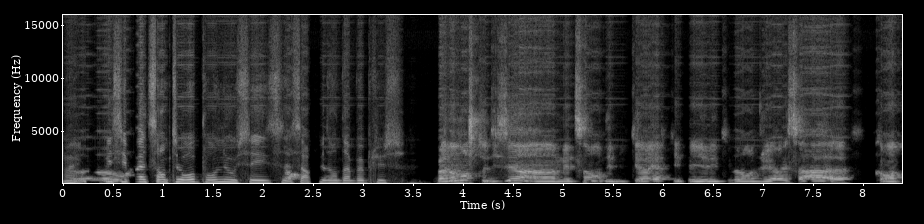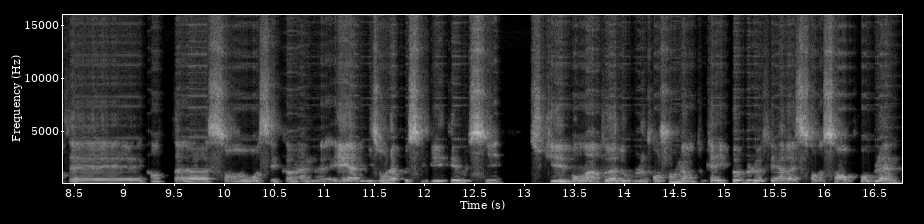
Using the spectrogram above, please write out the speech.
mais euh, c'est pas 100 euros pour nous, c'est ça, représente un peu plus. Bah non, non, je te disais, un médecin en début de carrière qui est payé l'équivalent du RSA, quand, quand tu as 100 euros, c'est quand même... Et ils ont la possibilité aussi ce qui est bon un peu à double tranchant, mais en tout cas, ils peuvent le faire sans, problème.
